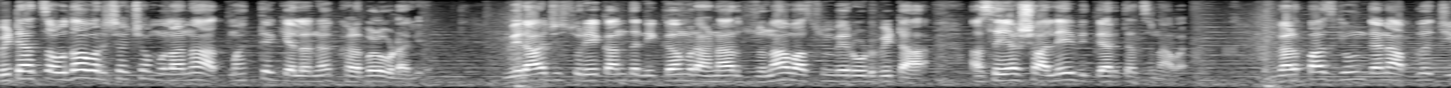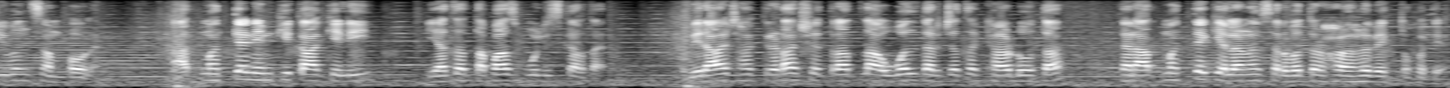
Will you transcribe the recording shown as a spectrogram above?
विट्या चौदा वर्षाच्या मुलानं आत्महत्या केल्यानं खळबळ उडाली. विराज सूर्यकांत निकम राहणार जुना वासुंबे रोड विटा असं या शालेय विद्यार्थ्याचं नाव आहे. गळपास घेऊन त्यानं आपलं जीवन संपवलंय. आत्महत्या नेमकी का केली याचा तपास पोलीस करतायत. विराज हा क्रीडा क्षेत्रातला अव्वल दर्जाचा खेळाडू होता. त्यानं आत्महत्या केल्यानं सर्वत्र हळहळ व्यक्त होते.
